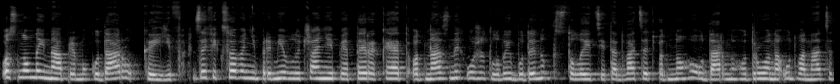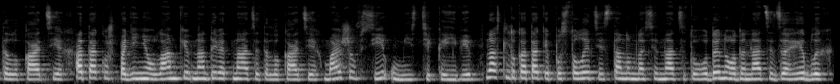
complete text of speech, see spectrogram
Основний напрямок удару Київ. Зафіксовані прямі влучання п'яти ракет. Одна з них у житловий будинок в столиці та 21 ударного дрона у 12 локаціях, а також падіння уламків на 19 локаціях, майже всі у місті Києві. Внаслідок атаки по столиці станом на 17 годину 11 загиблих.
